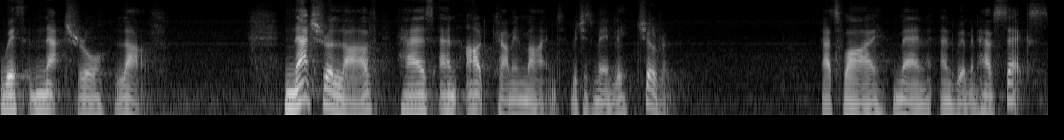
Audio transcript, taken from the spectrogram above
with natural love. Natural love has an outcome in mind, which is mainly children. That's why men and women have sex.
